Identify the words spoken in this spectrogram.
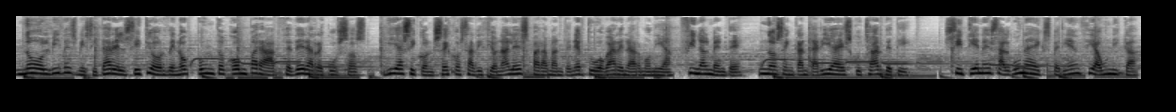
no olvides visitar el sitio ordenov.com para acceder a recursos, guías y consejos adicionales para mantener tu hogar en armonía. Finalmente, nos encantaría escuchar de ti. Si tienes alguna experiencia única,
